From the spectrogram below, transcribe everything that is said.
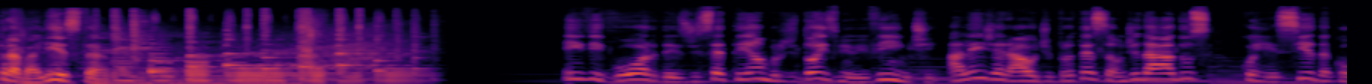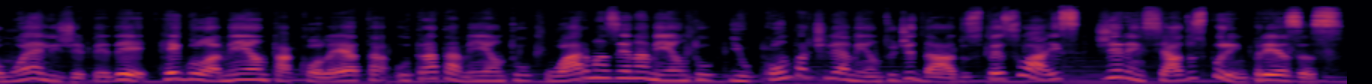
Trabalhista. Em vigor desde setembro de 2020, a Lei Geral de Proteção de Dados, conhecida como LGPD, regulamenta a coleta, o tratamento, o armazenamento e o compartilhamento de dados pessoais gerenciados por empresas.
